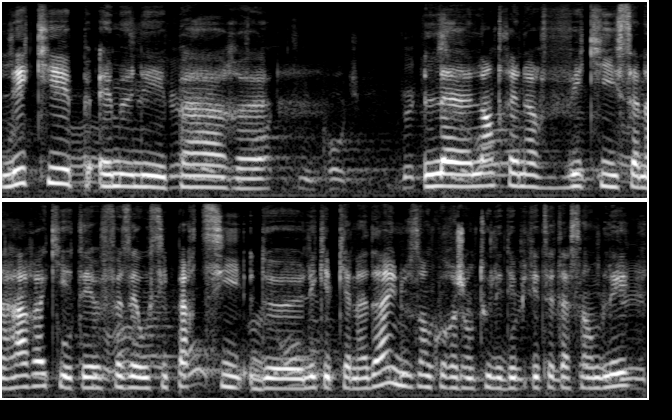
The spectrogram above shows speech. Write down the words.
L'équipe est menée par euh, l'entraîneur Vicky Sanahara, qui était, faisait aussi partie de l'équipe Canada, et nous encourageons tous les députés de cette Assemblée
